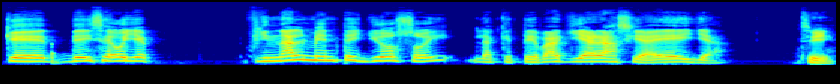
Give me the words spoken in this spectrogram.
que dice, oye, finalmente yo soy la que te va a guiar hacia ella. Sí.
